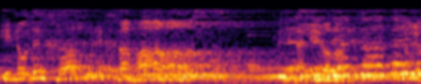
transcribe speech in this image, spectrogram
Y no dejar jamás. Ahí está el ídolo Julio.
